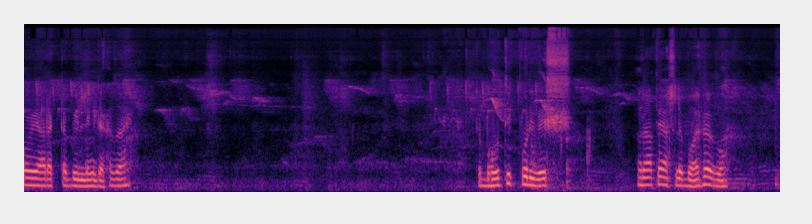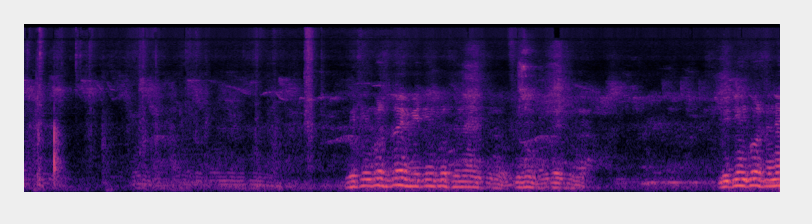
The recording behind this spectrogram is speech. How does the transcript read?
ওই আর একটা বিল্ডিং দেখা যায়। একটা ভৌতিক পরিবেশ। রাতে আসলে ভয় পাবো। মিটিং করছে মিটিং করছে না মিটিং করছে না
